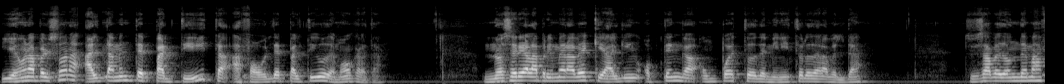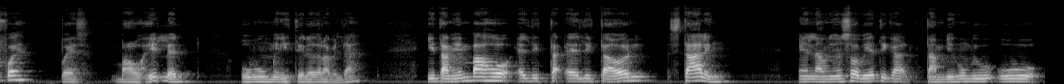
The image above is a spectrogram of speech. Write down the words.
Y es una persona altamente partidista a favor del Partido Demócrata. No sería la primera vez que alguien obtenga un puesto de ministro de la verdad. ¿Tú sabes dónde más fue? Pues bajo Hitler hubo un ministerio de la verdad. Y también bajo el, dictador Stalin en la Unión Soviética también hubo,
